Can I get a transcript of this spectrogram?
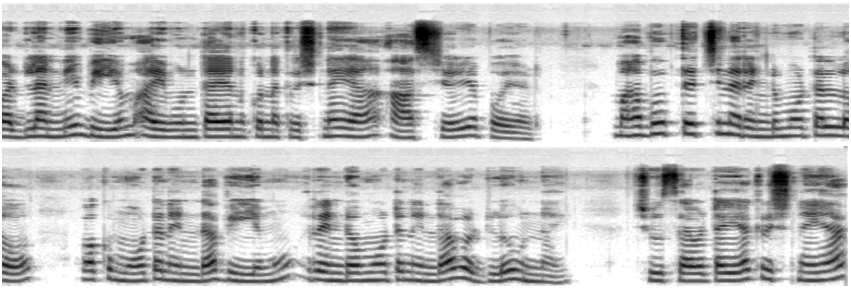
వడ్లన్నీ బియ్యం అయి ఉంటాయనుకున్న కృష్ణయ్య ఆశ్చర్యపోయాడు. మహబూబ్ తెచ్చిన రెండు మూటల్లో ఒక మూట నిండా బియ్యము రెండో మూట నిండా వడ్లు ఉన్నాయి. చూసావటయ్యా కృష్ణయ్య?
